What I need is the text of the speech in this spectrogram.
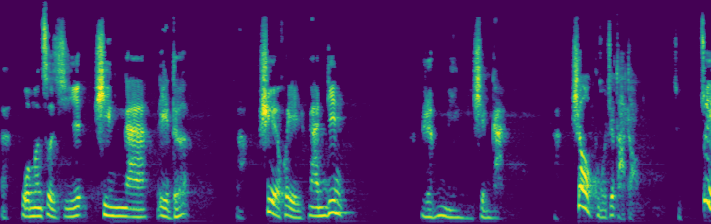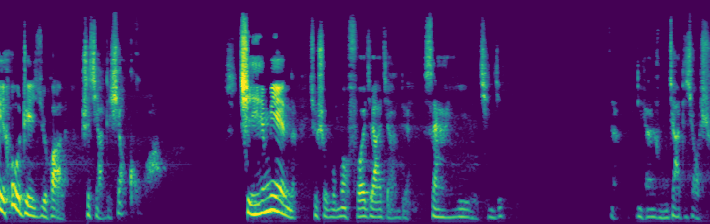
啊，我们自己心安理得。啊社会安定，人民心安，啊，效果就达到了。最后这一句话呢，是讲的效果啊。前面呢，就是我们佛家讲的三业清净。你看儒家的教学，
